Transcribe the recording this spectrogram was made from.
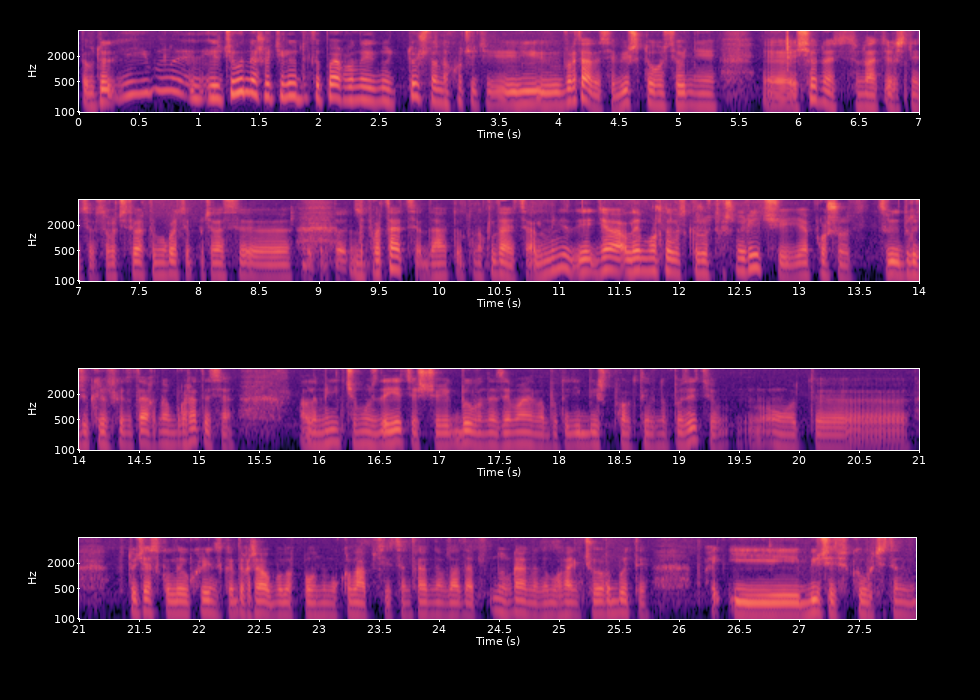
Тобто, і, ну, і очевидно, що ті люди тепер вони ну, точно не хочуть вертатися. Більше того, сьогодні е, ще одна 17 річниця. В 44-му році почалася е, Депортація. депортація, да, тобто накладається. Але мені я, але можливо скажу страшну річ. Я прошу своїх друзів кримських татар не ображатися. Але мені чомусь здається, що якби вона займала б тоді більш проактивну позицію, от, е, в той час, коли українська держава була в повному колапсі, центральна влада ну, реально не могла нічого робити, і більшість військових частин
